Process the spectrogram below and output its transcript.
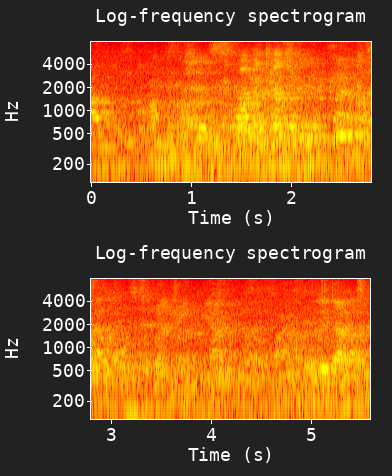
Well, it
